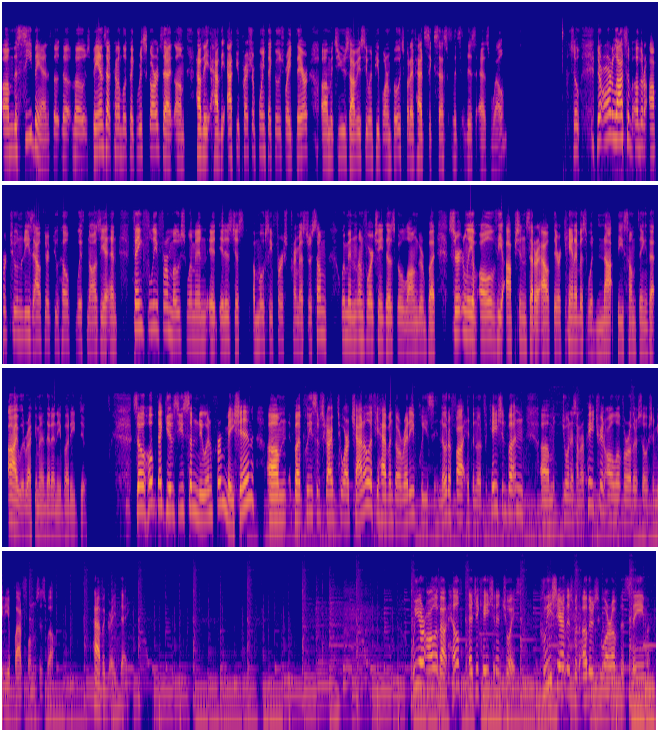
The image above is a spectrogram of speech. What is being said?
Um, the Sea-Bands, the, the, those bands that kind of look like wrist guards that um, have the have the acupressure point that goes right there. Um, it's used obviously when people are on boats, but I've had success with this as well. So there are lots of other opportunities out there to help with nausea. And thankfully for most women, it, it is just a mostly first trimester. Some women, unfortunately, does go longer, but certainly of all of the options that are out there, cannabis would not be something that I would recommend that anybody do. So hope that gives you some new information. Um, but please subscribe to our channel if you haven't already. Please notify, hit the notification button. Um, join us on our Patreon, all of our other social media platforms as well. Have a great day. We are all about health, education, and choice. Please share this with others who are of the same.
